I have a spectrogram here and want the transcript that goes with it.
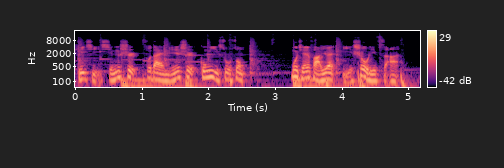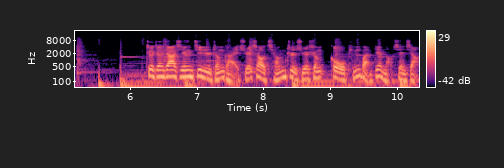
提起刑事附带民事公益诉讼，目前法院已受理此案。浙江嘉兴近日整改学校强制学生购平板电脑现象，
